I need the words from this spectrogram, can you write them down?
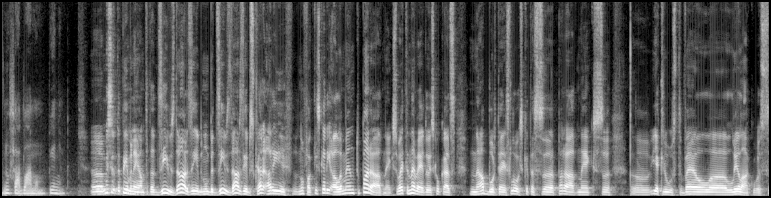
nu, šādu lēmumu pieņemt. Mēs jau pieminējām tādu dzīves dārdzību, nu, bet dzīves dārdzības skar arī, nu, faktiski arī elementu parādnieks. Vai te neveidojas kaut kāds apburtais lokus, ka tas parādnieks iekļūst vēl lielākos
